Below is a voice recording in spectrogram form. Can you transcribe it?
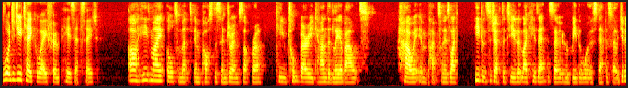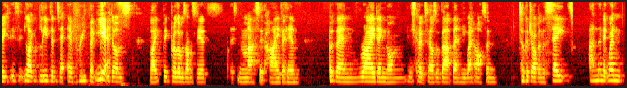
What did you take away from his episode? Oh, he's my ultimate imposter syndrome sufferer. He talked very candidly about how it impacts on his life. He even suggested to you that like his episode would be the worst episode. You know, it's, it like leads into everything that yes. he does. Like Big Brother was obviously a, a massive high for him, but then riding on the coattails of that, then he went off and took a job in the states, and then it went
